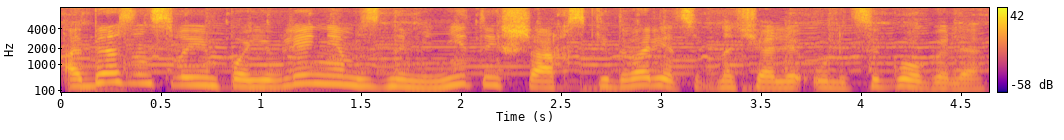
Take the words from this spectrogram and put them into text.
обязан своим появлением знаменитый Шахский дворец в начале улицы Гоголя.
